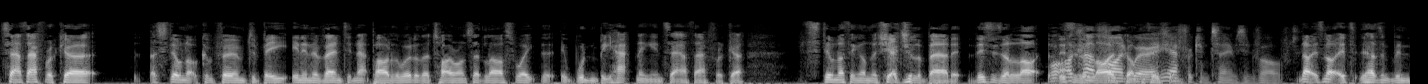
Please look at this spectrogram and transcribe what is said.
South Africa are still not confirmed to be in an event in that part of the world, although Tyrone said last week that it wouldn't be happening in South Africa. Still nothing on the schedule about it. This is a lot. Well, this I is can't a live find where any African teams involved. no, it's not. It, it hasn't been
